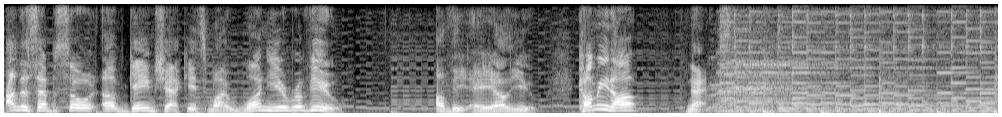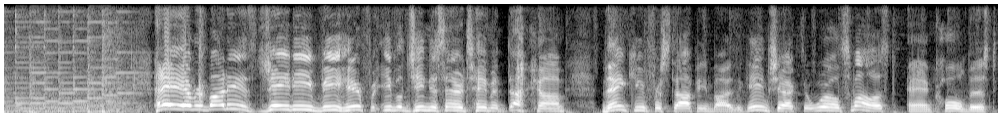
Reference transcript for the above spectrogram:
On this episode of Game Shack, it's my one year review of the ALU. Coming up next. Hey everybody, it's JDV here for EvilGeniusEntertainment.com. Thank you for stopping by the Game Shack, the world's smallest and coldest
